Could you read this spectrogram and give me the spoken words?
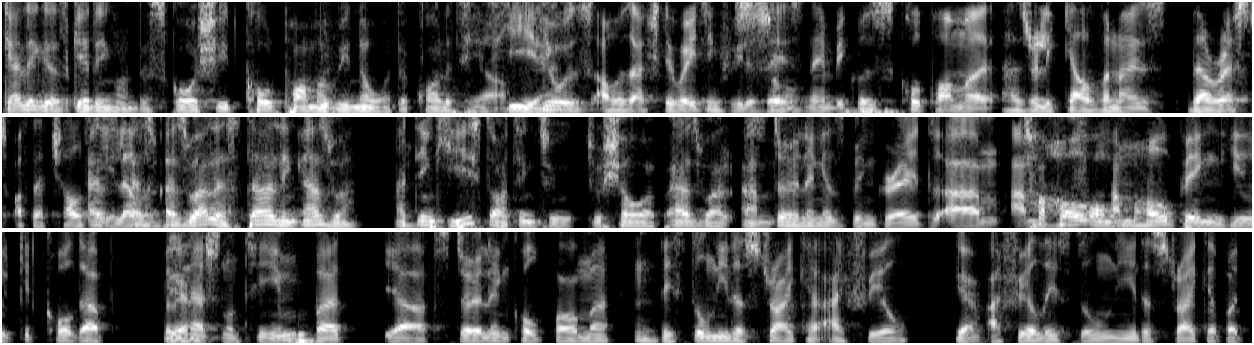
Gallagher's getting on the score sheet. Cole Palmer, we know what the qualities he has. He was. I was actually waiting for you to So- say his name because Cole Palmer has really galvanized the rest of that Chelsea as, eleven. as, as well as Sterling as well. I think he's starting to to show up as well. Um, Sterling has been great. Um, I'm Top hope, performer. I'm hoping he would get called up for Yeah. the national team, but yeah, Sterling, Cole Palmer, Mm. they still need a striker. I feel. yeah, I feel they still need a striker, but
